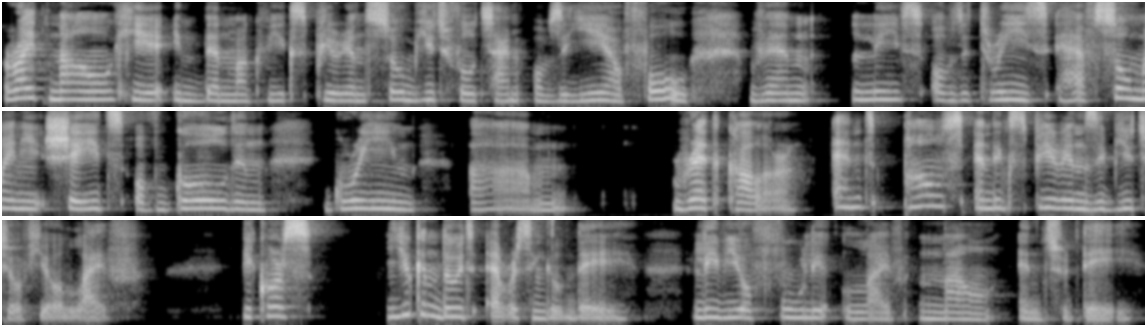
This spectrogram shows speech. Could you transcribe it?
Right now, here in Denmark, we experience so beautiful time of the year, fall, when leaves of the trees have so many shades of golden, green, um, red color. And pause and experience the beauty of your life because you can do it every single day live your fully life now and today.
